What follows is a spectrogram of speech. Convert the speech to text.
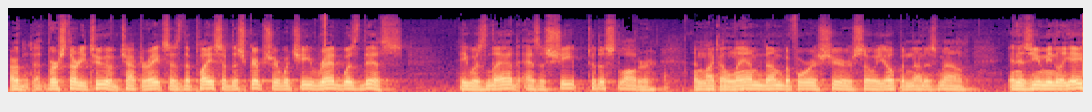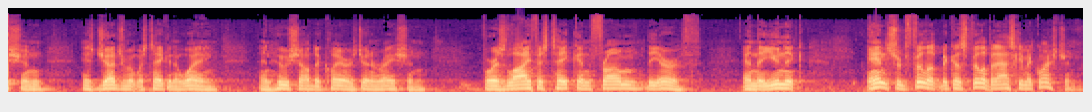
or verse 32 of chapter 8 says, The place of the scripture which he read was this He was led as a sheep to the slaughter, and like a lamb dumb before his shearer, so he opened not his mouth. In his humiliation, his judgment was taken away, and who shall declare his generation? For his life is taken from the earth. And the eunuch answered Philip because Philip had asked him a question.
